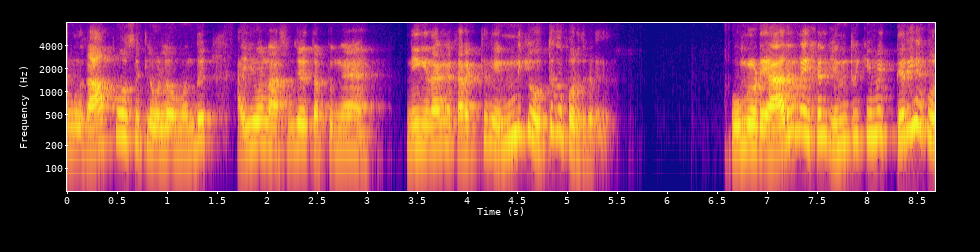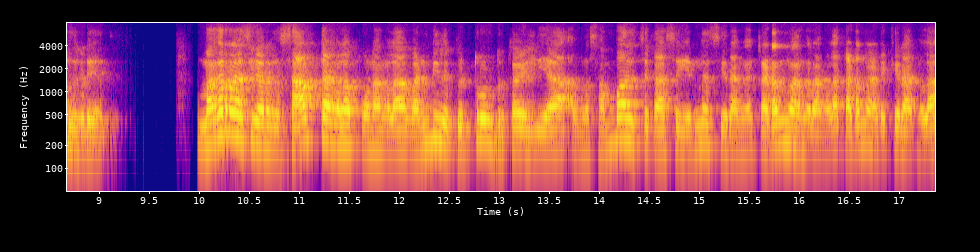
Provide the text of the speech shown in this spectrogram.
உங்களுக்கு ஆப்போசிட்ல உள்ளவங்க வந்து ஐயோ நான் செஞ்சது தப்புங்க. நீங்க தாங்க கரெக்ட்னு என்னைக்கு ஒத்துக்க போறது கிடையாது. உங்களுடைய அருமைகள் என்றைக்குமே தெரிய போறது கிடையாது. மகர ராசிக்காரங்க சாப்பிட்டாங்களா போனாங்களா வண்டியில பெட்ரோல் இருக்கா இல்லையா? அவங்க சம்பாதிச்ச காசை என்ன செய்யறாங்க கடன் வாங்குறாங்களா? கடன் அடைக்கிறாங்களா?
